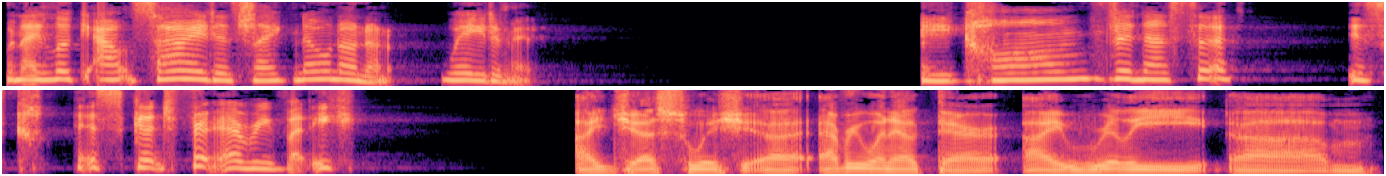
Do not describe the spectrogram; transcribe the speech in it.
when I look outside, it's like, no, no, no, no. Wait a minute. A calm Vanessa is, is good for everybody. I just wish uh, everyone out there, I really, um,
